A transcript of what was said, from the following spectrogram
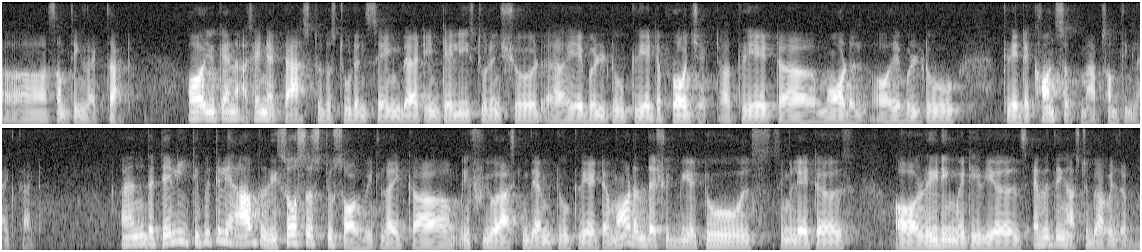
uh, something like that. Or you can assign a task to the student saying that in TELE students should uh, able to create a project or create a model or able to create a concept map something like that and the TELE typically have the resources to solve it like uh, if you are asking them to create a model there should be a tools, simulators or reading materials everything has to be available.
